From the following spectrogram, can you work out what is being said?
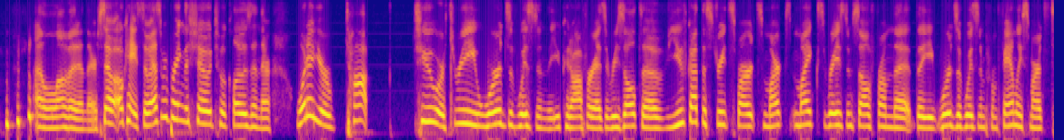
I love it in there. So, okay, so as we bring the show to a close in there, what are your top two or three words of wisdom that you could offer as a result of you've got the street smarts. Mark's mike's raised himself from the the words of wisdom from family smarts.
